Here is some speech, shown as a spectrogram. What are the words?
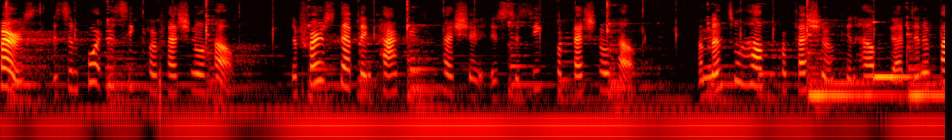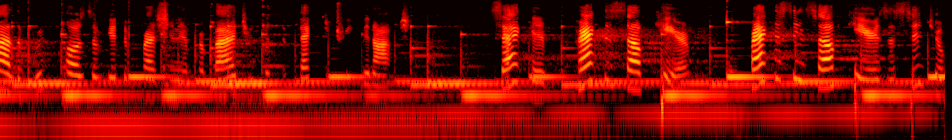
First, it's important to seek professional help. The first step in conquering depression is to seek professional help. A mental health professional can help you identify the root cause of your depression and provide you with effective treatment options. Second, practice self care Practicing self care is essential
